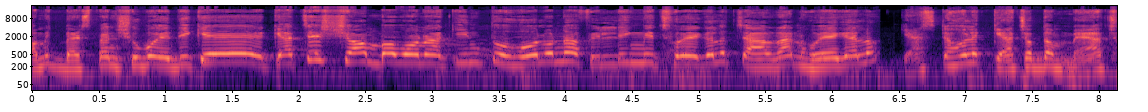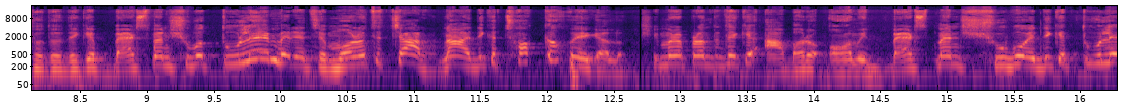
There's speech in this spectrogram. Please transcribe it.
অমিত ব্যাটসম্যান শুভ এদিকে। ক্যাচের সম্ভাবনা কিন্তু হলো না। ফিল্ডিং মিস হয়ে গেল, চার রান হয়ে গেল। ক্যাচটা হলে ক্যাচ অফ দ্য ম্যাচ হতো এদিকে। ব্যাটসম্যান শুভ তুলে মেরেছে, মনে হচ্ছে চার। না, এদিকে ছক্কা হয়ে গেল। সীমানা প্রান্ত থেকে আবারও অমিত ব্যাটসম্যান শুভ এদিকে তুলে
